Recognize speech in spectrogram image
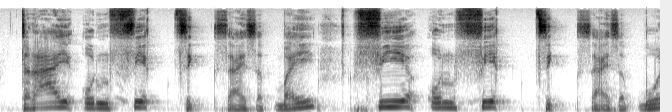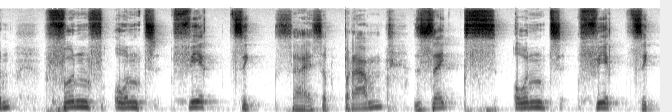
43, 44, 44, 45, 45, 46, 46,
